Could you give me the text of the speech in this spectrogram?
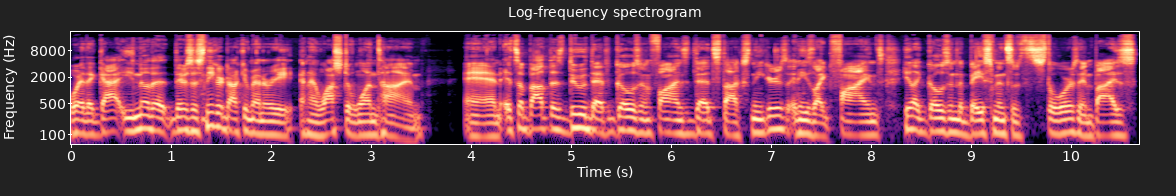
where the guy, you know, that there's a sneaker documentary, and I watched it one time, and it's about this dude that goes and finds dead stock sneakers, and he's like finds he like goes in the basements of stores and buys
